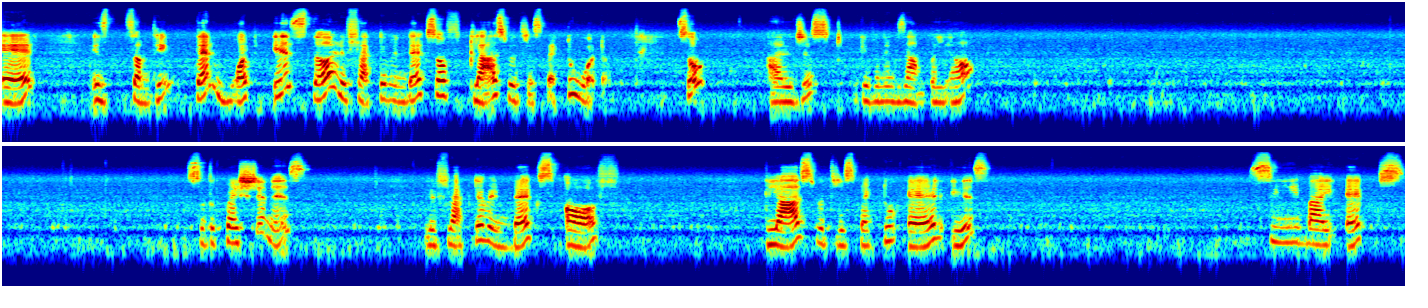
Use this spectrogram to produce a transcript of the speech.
air is something then what is the refractive index of glass with respect to water? So I'll just give an example here So the question is refractive index of glass with respect to air is C by X.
